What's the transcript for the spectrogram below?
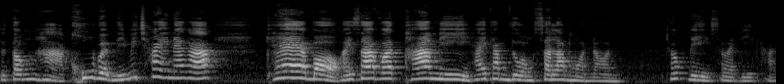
จะต้องหาคู่แบบนี้ไม่ใช่นะคะ แค่บอกให้ทราบว่าถ้ามีให้ทำดวงสลับหมอนนอนโชคดีสวัสดีค่ะ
